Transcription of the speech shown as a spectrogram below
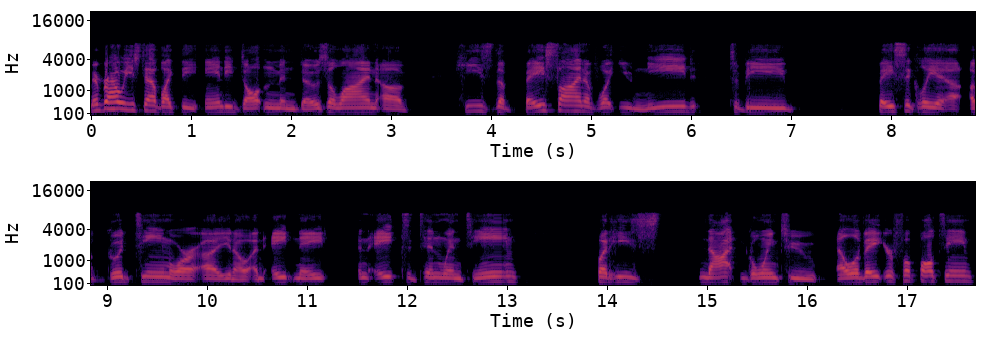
Remember how we used to have like the Andy Dalton Mendoza line of he's the baseline of what you need to be basically a, a good team or a, you know an eight and eight an eight to 10 win team, but he's not going to elevate your football team.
